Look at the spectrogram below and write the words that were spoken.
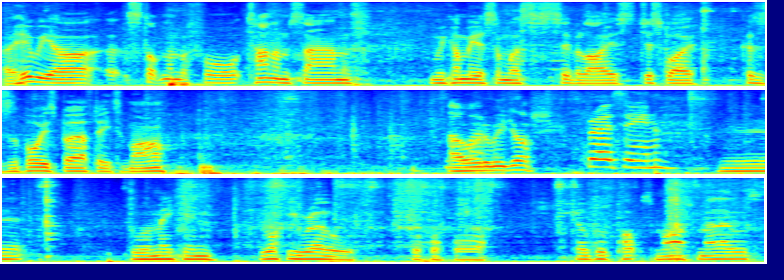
Right, here we are at stop number four, Tannum Sands. And we come here somewhere civilised, just why? Because it's the boy's birthday tomorrow. How old are we, Josh? 13. Yeah. So we're making Rocky Road. Cocoa Pops, marshmallows,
